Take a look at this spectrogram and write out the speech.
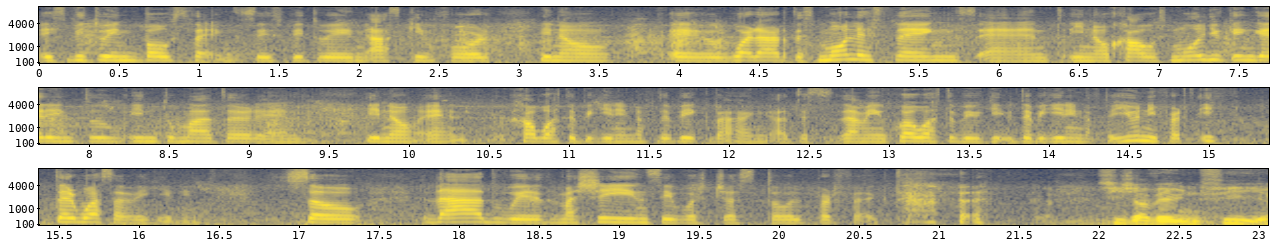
it's between both things. It's between asking for, you know, uh, what are the smallest things and, you know, how small you can get into, into matter and, you know, and how was the beginning of the Big Bang? This, I mean, what was the, be the beginning of the universe, if there was a beginning. So that with machines, it was just all perfect. si j'avais une fille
